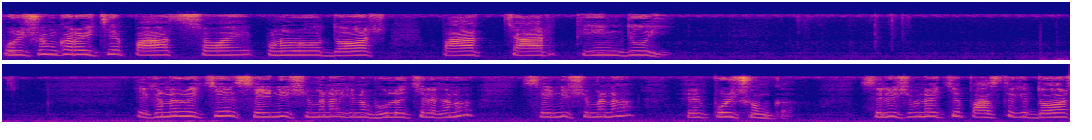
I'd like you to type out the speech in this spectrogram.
পরিসংখ্যা রয়েছে পাঁচ, ছয়, পনেরো, দশ, পাঁচ, চার, তিন, দুই। এখানে রয়েছে শ্রেণি সীমানা, এখানে ভুল হচ্ছে লেখানো শ্রেণি সীমানা এবং পরিসংখ্যা। শ্রেণি সীমানা হচ্ছে পাঁচ থেকে দশ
